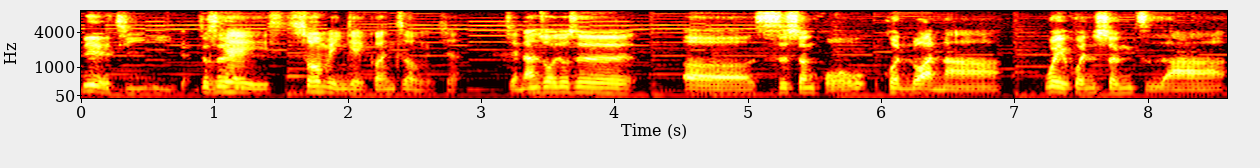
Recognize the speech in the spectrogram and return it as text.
劣迹艺人就是可以说明给观众一下。简单说就是呃私生活混乱啊，未婚生子啊，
